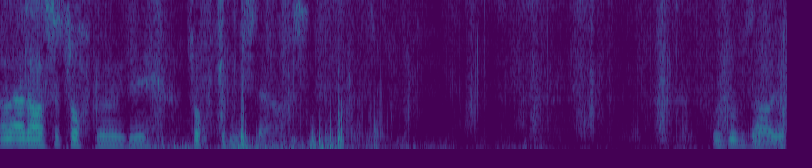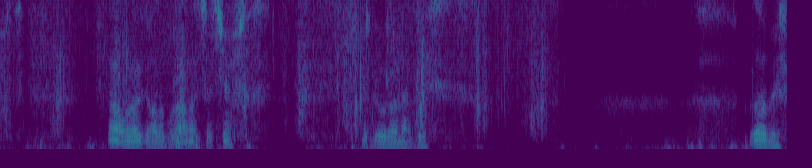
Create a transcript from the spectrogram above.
Yəni ərazisi çox böyükdür, çox geniş ərazisi. Uyğu bucağı yoxdur. Yəni ora qalıb buranı çəkib. Belə ora nədir? Bu da bir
